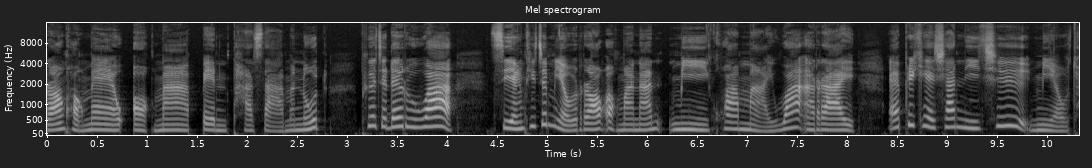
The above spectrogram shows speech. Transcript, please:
ร้องของแมวออกมาเป็นภาษามนุษย์ เพื่อจะได้รู้ว่า เสียงที่เจ้าเหมียวร้องออกมานั้น มีความหมายว่าอะไร แอปพลิเคชันนี้ชื่อเหมียวท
